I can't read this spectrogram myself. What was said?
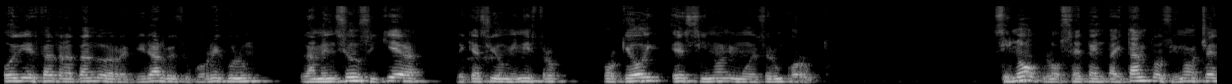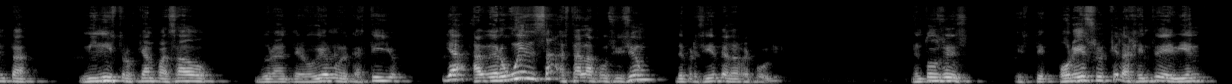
hoy está tratando de retirar de su currículum la mención siquiera de que ha sido ministro, porque hoy es sinónimo de ser un corrupto. Si no, los setenta y tantos, si no ochenta ministros que han pasado durante el gobierno de Castillo, ya avergüenza hasta la posición de presidente de la República. Entonces, este, por eso es que la gente de bien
